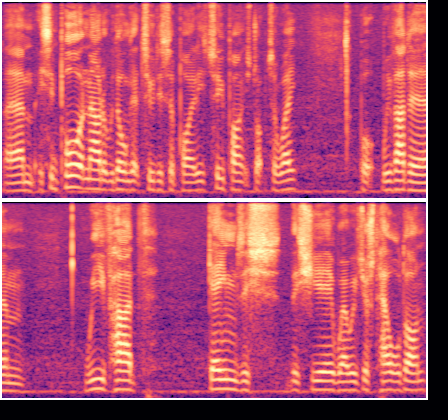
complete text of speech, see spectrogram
Um, it's important now that we don't get too disappointed. Two points dropped away, but we've had um, we've had games this this year where we've just held on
